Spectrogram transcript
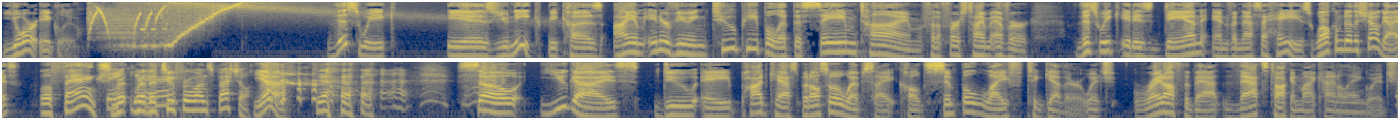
your igloo. This week is unique because I am interviewing two people at the same time for the first time ever. This week it is Dan and Vanessa Hayes. Welcome to the show, guys. Well, thanks. Thank we're, we're the two for one special. Yeah. Yeah. so you guys do a podcast, but also a website called Simple Life Together, which right off the bat, that's talking my kind of language.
